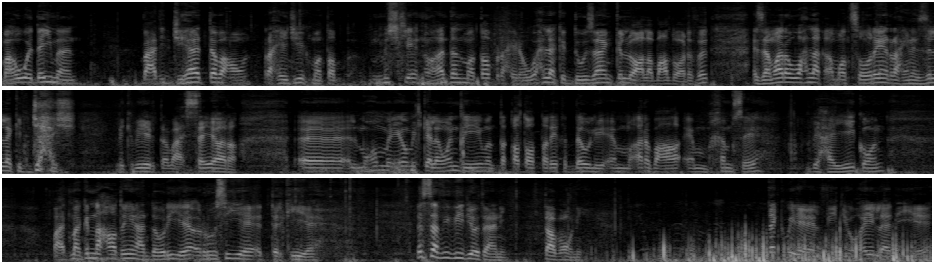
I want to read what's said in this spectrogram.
ما هو دايما بعد الجهاد تبعهم رح يجيك مطب. المشكلة إنه هذا المطب رح يروح لك الدوزان كله على بعضه عرفت؟ إذا ما روح لك قمط صورين رح ينزل لك الجحش الكبير تبع السيارة. آه المهم اليوم الكلوندي من تقاطع الطريق الدولي ام 4 ام 5 بحييكم بعد ما كنا حاضرين على الدورية الروسية التركية لسه في فيديو تاني. تابعوني. تكملة للفيديو. هي اللاذقية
